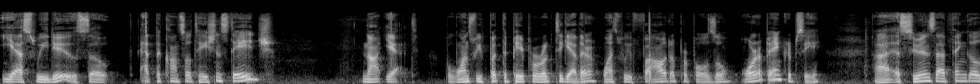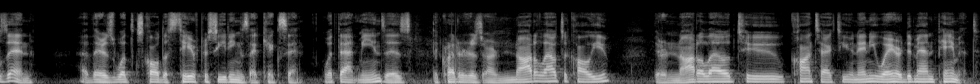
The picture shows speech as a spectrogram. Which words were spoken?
Yes, we do. So at the consultation stage, not yet. But once we've put the paperwork together, once we've filed a proposal or a bankruptcy, uh, as soon as that thing goes in, uh, there's what's called a stay of proceedings that kicks in. What that means is the creditors are not allowed to call you, they're not allowed to contact you in any way or demand payment.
